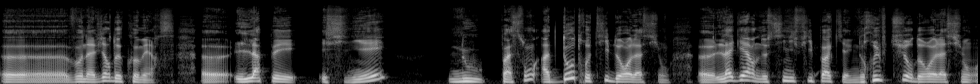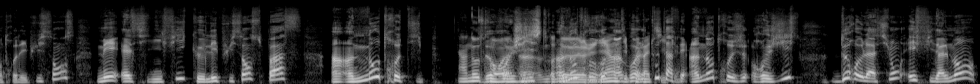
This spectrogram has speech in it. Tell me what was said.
vos navires de commerce. la paix est signée, nous passons à d'autres types de relations. Euh, la guerre ne signifie pas qu'il y a une rupture de relation entre des puissances, mais elle signifie que les puissances passent à un autre type. Un autre registre de autre, liens diplomatiques. tout à fait. Un autre registre de relations et finalement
